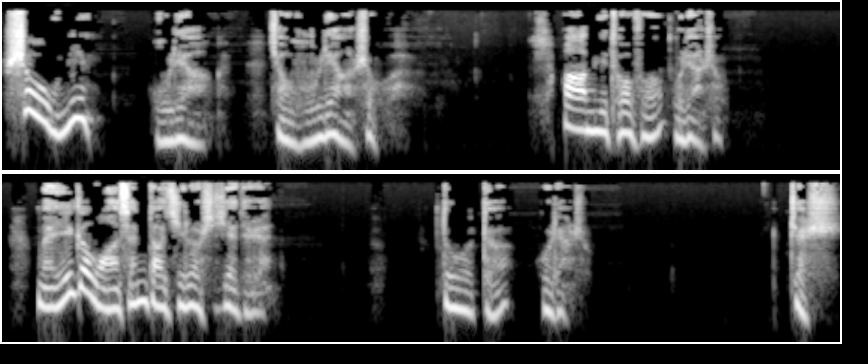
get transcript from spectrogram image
寿命无量啊，叫无量寿啊。阿弥陀佛，无量寿。每一个往生到极乐世界的人，都得无量寿。这是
